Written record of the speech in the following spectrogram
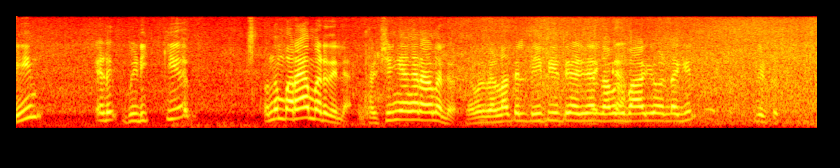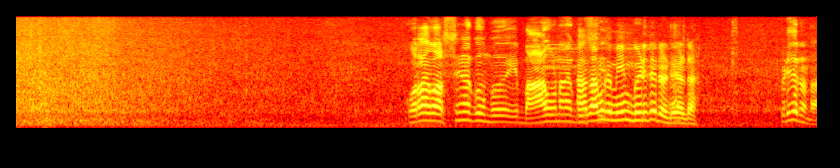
മീൻ എടു പിടിക്കുക ഒന്നും പറയാൻ പറ്റത്തില്ല. ഫിഷിങ് അങ്ങനെ ആണല്ലോ നമ്മൾ വെള്ളത്തിൽ തീറ്റിയിട്ട് കഴിഞ്ഞാൽ നമുക്ക് ഭാഗ്യം ഉണ്ടെങ്കിൽ കിട്ടും. കുറെ വർഷങ്ങൾക്ക് മുമ്പ് ഈ ബാഗുണനെ ആ നമുക്ക് മീൻ പിടിച്ചിട്ടുണ്ട് കേട്ടോ. പിടിച്ചിട്ടുണ്ടോ?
